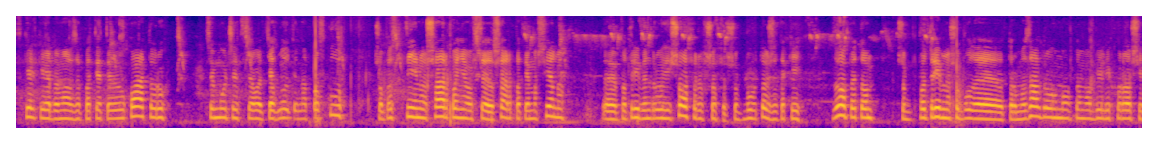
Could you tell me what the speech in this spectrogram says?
Скільки я би мав заплатити евакуатору, чи мучиться от, тягнути на паску, що постійно шарпання, все, шарпати машину. Е, потрібен другий шофер, шофер, щоб був теж такий з опитом, щоб потрібно, щоб були тормоза в другому автомобілі хороші.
